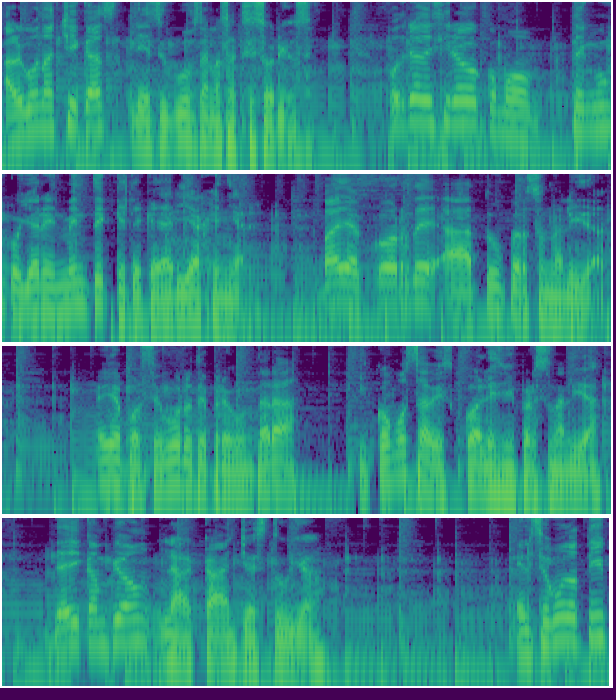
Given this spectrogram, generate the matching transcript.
a algunas chicas les gustan los accesorios. Podría decir algo como, tengo un collar en mente que te quedaría genial. Vaya acorde a tu personalidad. Ella por seguro te preguntará, ¿y cómo sabes cuál es mi personalidad? De ahí campeón, la cancha es tuya. El segundo tip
